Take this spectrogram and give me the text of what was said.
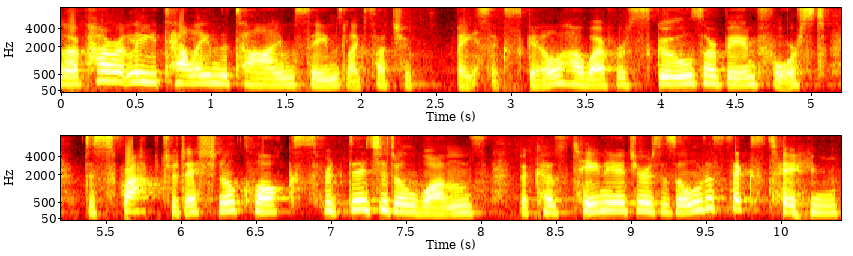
Now, apparently, telling the time seems like such a basic skill. However, schools are being forced to scrap traditional clocks for digital ones because teenagers as old as 16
